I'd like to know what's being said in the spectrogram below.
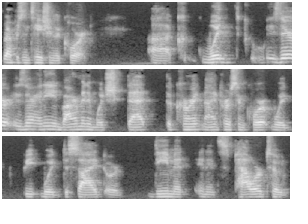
representation of the court, uh, would is there is there any environment in which that the current nine person court would be would decide or deem it in its power to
